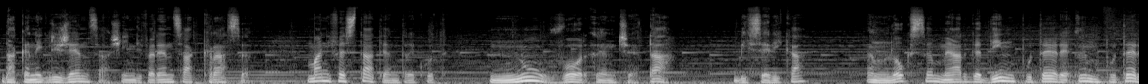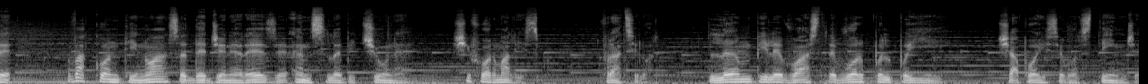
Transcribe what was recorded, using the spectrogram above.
Dacă neglijența și indiferența crasă, manifestate în trecut, nu vor înceta, biserica, în loc să meargă din putere în putere, va continua să degenereze în slăbiciune și formalism. Fraților, lămpile voastre vor pâlpâi și apoi se vor stinge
